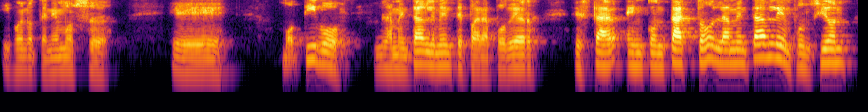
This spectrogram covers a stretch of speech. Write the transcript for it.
Y bueno, tenemos eh, eh, motivo, lamentablemente, para poder estar en contacto, lamentable en función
